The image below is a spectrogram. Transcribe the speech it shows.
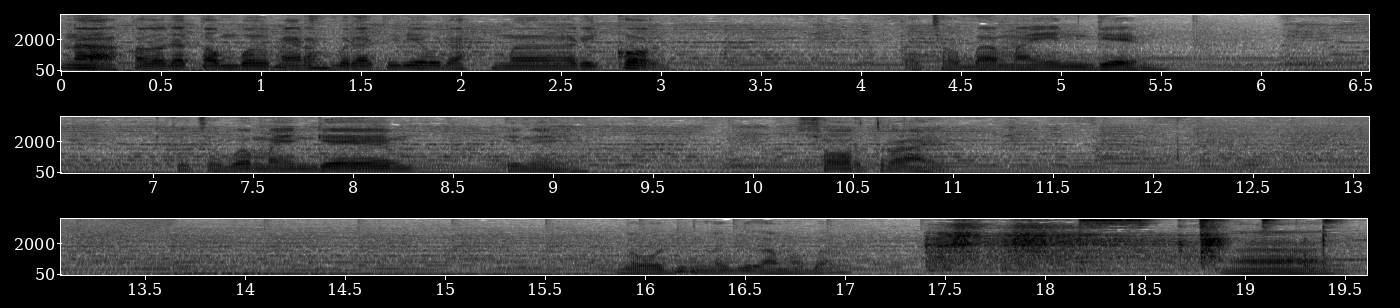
nah kalau ada tombol merah berarti dia udah merecord. Kita coba main game. Kita coba main game ini. Short ride. Loading lagi lama banget. Nah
